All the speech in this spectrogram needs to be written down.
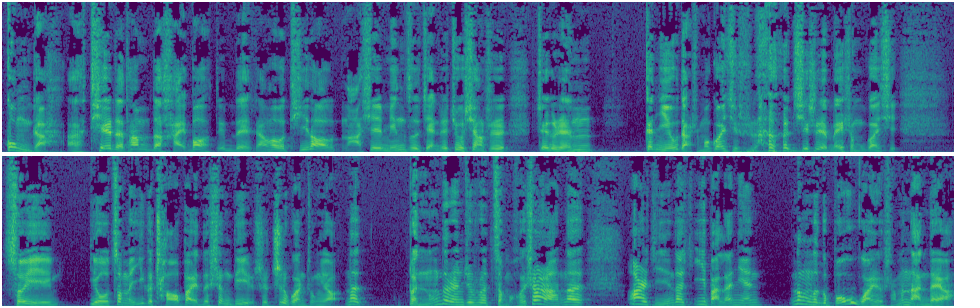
供着啊，贴着他们的海报，对不对？然后提到哪些名字，简直就像是这个人跟你有点什么关系似的，其实也没什么关系。所以有这么一个朝拜的圣地是至关重要。那本能的人就说怎么回事啊？那二十几年到一百来年弄了个博物馆有什么难的呀？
